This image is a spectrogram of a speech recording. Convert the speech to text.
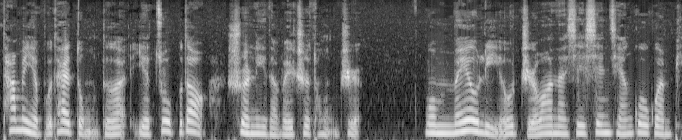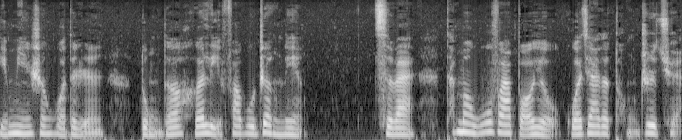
他们也不太懂得，也做不到顺利地维持统治。我们没有理由指望那些先前过惯平民生活的人懂得合理发布政令。此外，他们无法保有国家的统治权，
